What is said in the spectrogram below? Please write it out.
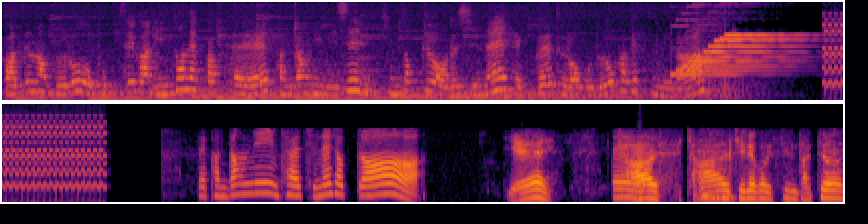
마지막으로 복지관 인터넷 카페의 단장님이신 김석규 어르신의 댓글 들어보도록 하겠습니다. 네, 반장님 잘 지내셨죠? 예, 네. 잘, 잘 지내고 있습니다. 저,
